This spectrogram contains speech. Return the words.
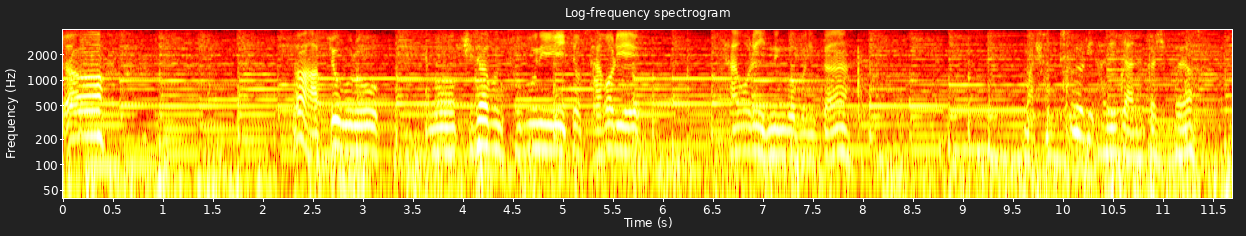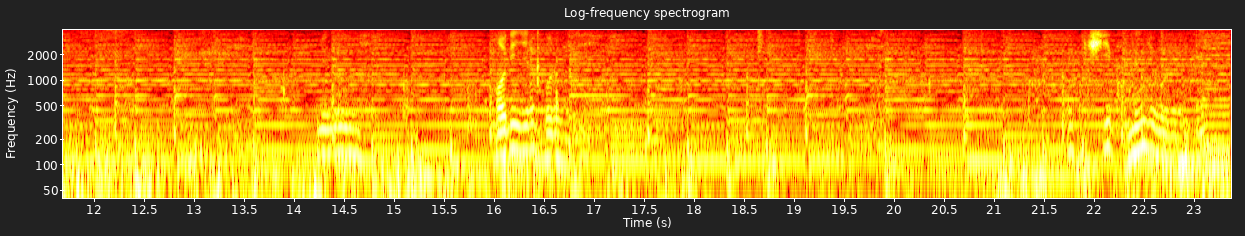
저, 저 앞쪽으로 어, 기사분 두 분이 저 사거리에 사거리에 있는 거 보니까 아마 셔틀이 다니지 않을까 싶어요. 그리고 어딘지를 모르겠어요. 길이 맞는지 모르겠네.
